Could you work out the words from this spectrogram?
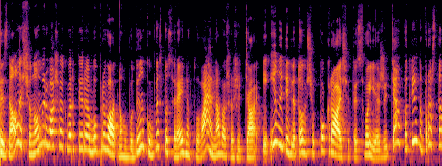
ви знали, що номер вашої квартири або приватного будинку безпосередньо впливає на ваше життя? І іноді для того, щоб покращити своє життя, потрібно просто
